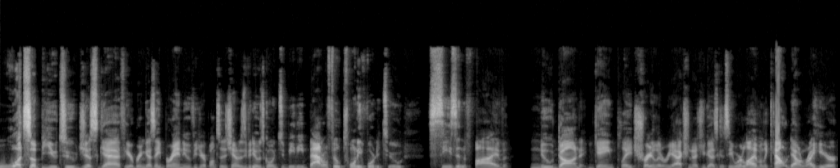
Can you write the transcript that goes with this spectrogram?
What's up, YouTube? Just Gav here, bringing us a brand new video up onto the channel. This video is going to be the Battlefield 2042 Season 5 New Dawn gameplay trailer reaction. As you guys can see, we're live on the countdown right here,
